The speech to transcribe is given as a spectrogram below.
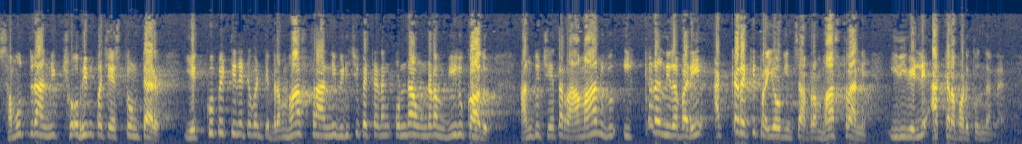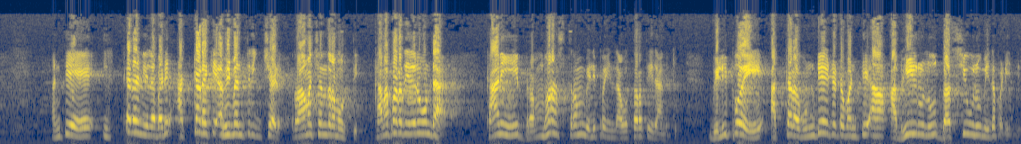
సముద్రాన్ని క్షోభింప చేస్తూ ఉంటారు ఎక్కువ పెట్టినటువంటి బ్రహ్మాస్త్రాన్ని విడిచిపెట్టడం కుండా ఉండడం వీలు కాదు. అందుచేత రామా నువ్వు ఇక్కడ నిలబడి అక్కడికి ప్రయోగించా బ్రహ్మాస్త్రాన్ని. ఇది వెళ్ళి అక్కడ పడుతుందన్నారు. అంటే ఇక్కడ నిలబడి అక్కడికి అభిమంత్రించాడు రామచంద్రమూర్తి. కనపడదు ఎదురుగుండా. కానీ బ్రహ్మాస్త్రం వెళ్ళిపోయింది ఆ ఉత్తర తీరానికి. వెళ్ళిపోయి అక్కడ ఉండేటటువంటి ఆ అభీరులు దస్యువులు మీద పడింది.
